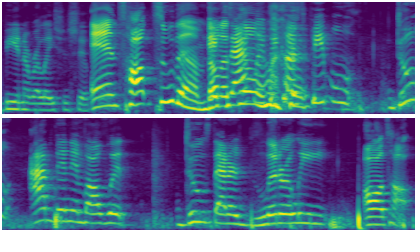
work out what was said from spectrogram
be in a relationship. with. and talk to them. Don't exactly assume because people do. I've been involved with dudes that are literally all talk.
